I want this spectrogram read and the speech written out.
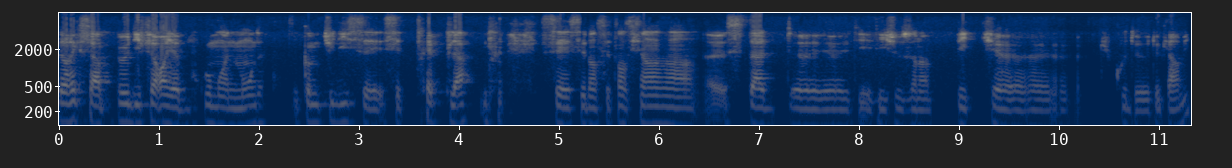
C'est vrai que c'est un peu différent, il y a beaucoup moins de monde. Et comme tu dis, c'est très plat. c'est dans cet ancien euh, stade euh, des, des, Jeux Olympiques du coup de, de Garmin,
